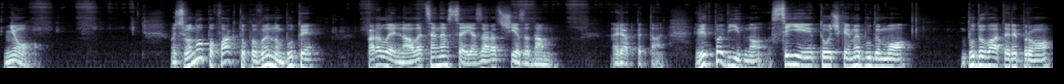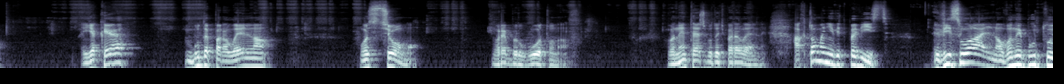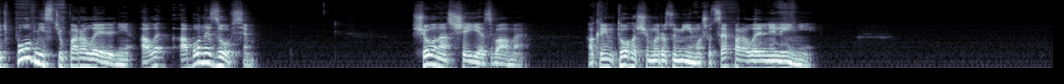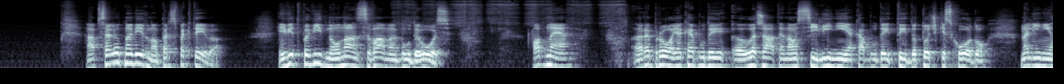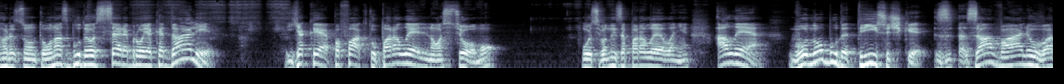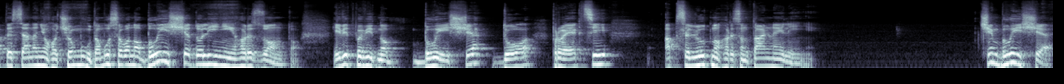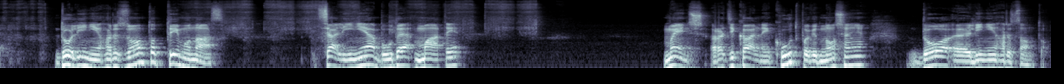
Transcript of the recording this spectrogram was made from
нього. Ось воно по факту повинно бути паралельно, але це не все. Я зараз ще задам ряд питань. Відповідно, з цієї точки ми будемо будувати ребро, яке буде паралельно ось цьому ребру. От у нас. Вони теж будуть паралельні. А хто мені відповість? Візуально вони будуть повністю паралельні, але або не зовсім. Що у нас ще є з вами? Окрім того, що ми розуміємо, що це паралельні лінії. Абсолютно вірно, перспектива. І відповідно, у нас з вами буде ось одне ребро, яке буде е, лежати на ось лінії, яка буде йти до точки сходу на лінії горизонту. У нас буде ось це ребро, яке далі, яке по факту паралельно ось цьому. Ось вони запаралелені. Але воно буде трішечки завалюватися на нього. Чому? Тому що воно ближче до лінії горизонту. І, відповідно, ближче до проекції абсолютно горизонтальної лінії. Чим ближче до лінії горизонту, тим у нас ця лінія буде мати менш радикальний кут по відношенню до е, лінії горизонту.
